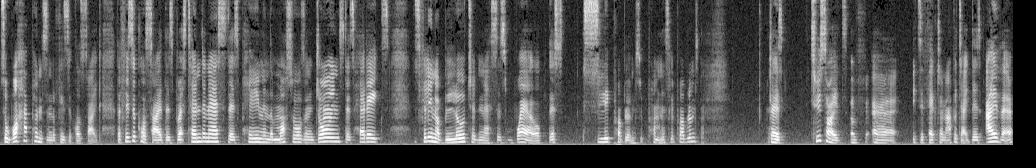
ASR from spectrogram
So, what happens in the physical side? The physical side, there's breast tenderness, there's pain in the muscles and joints, there's headaches, this feeling of bloatedness as well. There's sleep problems, prominent sleep problems. There's two sides of uh, its effect on appetite. There's either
